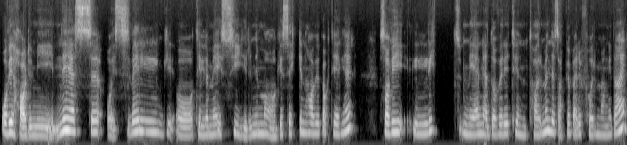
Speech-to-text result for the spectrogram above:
Og vi har dem i nese og i svelg, og til og med i syren i magesekken har vi bakterier. Så har vi litt mer nedover i tynntarmen, det skal ikke være for mange der.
